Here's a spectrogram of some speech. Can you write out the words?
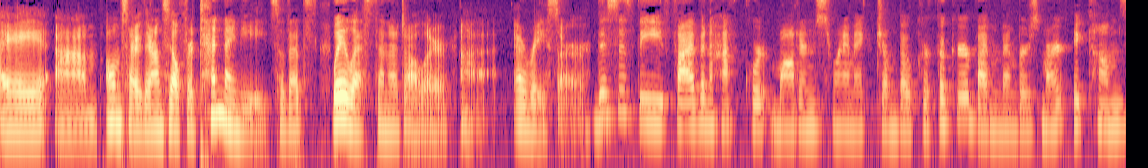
A um oh I'm sorry, they're on sale for $10.98. So that's way less than a dollar. Uh, eraser. This is the five and a half quart modern ceramic jumbo cooker by Members Mark. It comes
